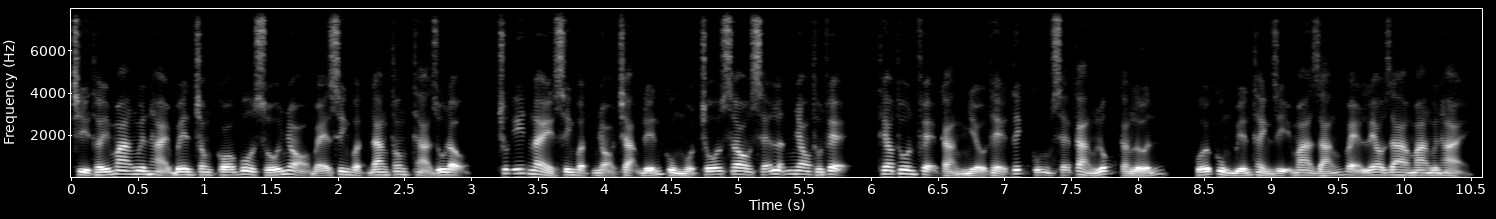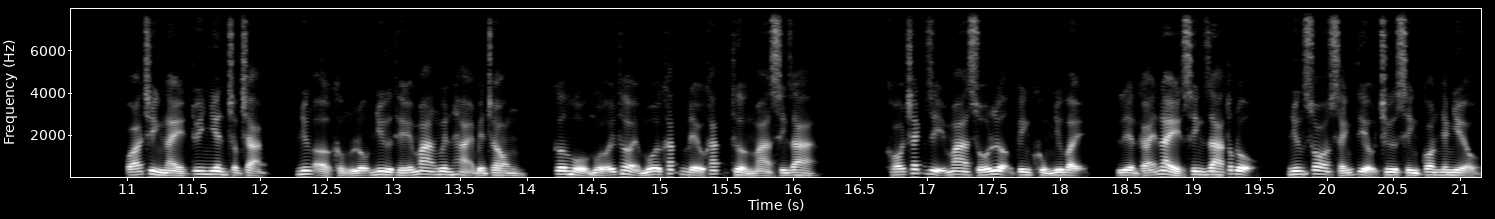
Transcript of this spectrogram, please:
Chỉ thấy ma nguyên hải bên trong có vô số nhỏ bé sinh vật đang thong thả du động, chút ít này sinh vật nhỏ chạm đến cùng một chỗ sau sẽ lẫn nhau thôn phệ, theo thôn phệ càng nhiều thể tích cũng sẽ càng lúc càng lớn, cuối cùng biến thành dị ma dáng vẻ leo ra ma nguyên hải. Quá trình này tuy nhiên chậm chạp, nhưng ở khổng lồ như thế ma nguyên hải bên trong, cơ hồ mỗi thời mỗi khắc đều khắc thường mà sinh ra khó trách dị ma số lượng kinh khủng như vậy, liền cái này sinh ra tốc độ, nhưng so sánh tiểu chư sinh con nhanh nhiều.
